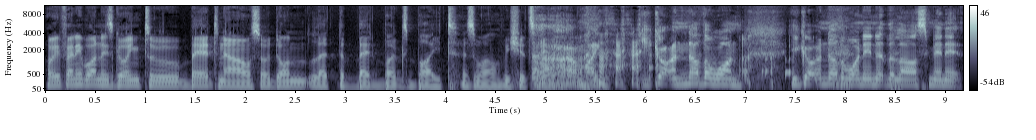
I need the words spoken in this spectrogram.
Or if anyone is going to bed now, so don't let the bed bugs bite as well. We should say. Oh my! You got another one. You got another one in at the last minute.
